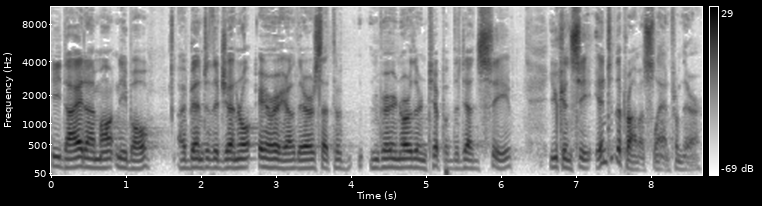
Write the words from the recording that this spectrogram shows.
he died on Mount Nebo. I've been to the general area there. It's at the very northern tip of the Dead Sea. You can see into the promised land from there.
